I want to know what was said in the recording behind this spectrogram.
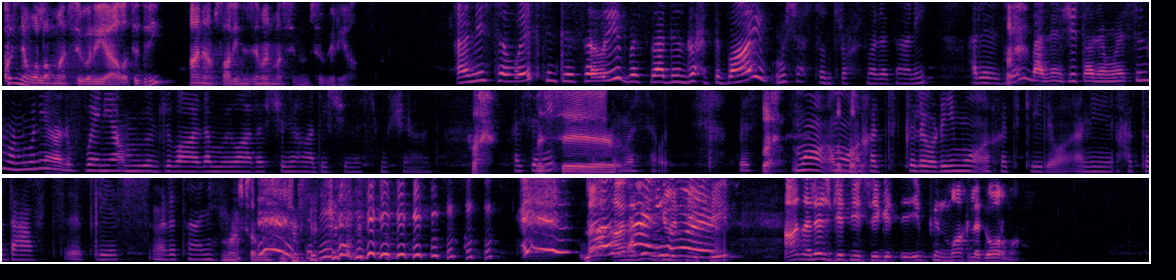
كلنا والله ما نسوي رياضة تدري؟ أنا صار من زمان ما مسوي رياضه أنا سويت كنت أسوي بس بعدين رحت دبي. مش أحسن تروح مرة ثانية. على الجيم صح. بعدين جيت على مرسن هون ماني أعرف وين يعملون الجبال موارد شنو هذا شنو اسمه شنو هذا. صح. بس آه ما أسوي بس صح. ما ما. أخذت كالوري ما أخذت كيلو. يعني حتى ضعفت بليس مرة ثانية. ما شاء الله. لا أنا ليش قلت مرة. أنا ليش قلت قلت يمكن ماكلة دورمه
